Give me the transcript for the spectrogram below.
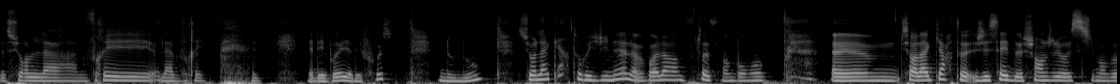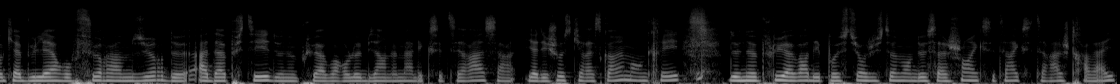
Euh, sur la vraie, la vraie. il y a des vraies, il y a des fausses. Non, non. Sur la carte originelle, voilà, ça c'est un bon mot. Euh, sur la carte, j'essaye de changer aussi mon vocabulaire au fur et à mesure, de adapter, de ne plus avoir le bien, le mal, etc. Il y a des choses qui restent quand même ancrées, de ne plus avoir des postures justement de sachant, etc., etc. Je travaille.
